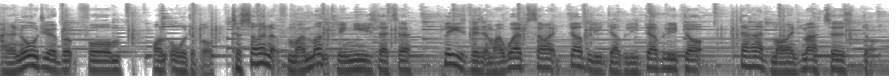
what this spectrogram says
and an audiobook form on Audible. To sign up for my monthly newsletter, please visit my website www.dadmindmatters.com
